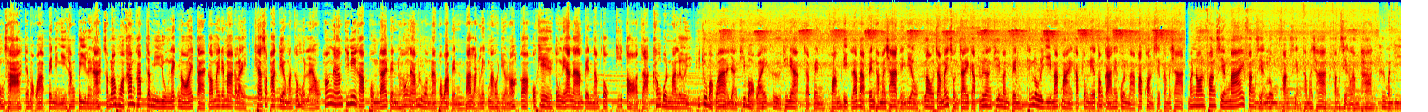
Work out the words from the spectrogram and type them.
องศาแกบอกว่าเป็นอย่างนี้ทั้งปีเลยนะสำหรับหัวค่ำครับจะมียุงเล็กน้อยแต่ก็ไม่ได้มากอะไร แค่สักพักเดียวมันก็หมดแล้ว ห้องน้ำที่นี่ครับผมได้เป็นห้องน้ำรวมนะ เพราะว่าเป็นบ้านหลังเล็กมาคนเดียวเนาะก็โอเค ตรงนี้น้ำเป็นน้ำตกที่ต่อจากข้างบนมาเลยพี่จูบอกว่าอย่างที่บอกไว้คือที่เนี้ยจะเป็นความดิบแล้วแบบเป็นธรรมชาติอย่างเดียว เราจะไม่สนใจกับเรื่องที่มันเป็นเทคโนโลยีมากมายครับ ตรงนี้ต้องการให้คนมาพักผ่อนเสพธรรมชาติ มานอนฟังเสียงไม้ ฟังเสียงลม ฟังเสียงธรรมชาติ ฟังเสียงลำธาร คือมันดี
